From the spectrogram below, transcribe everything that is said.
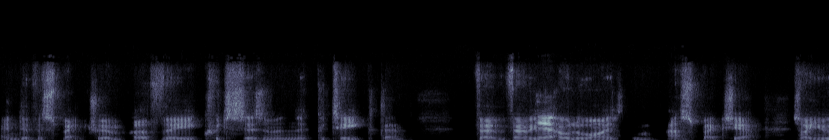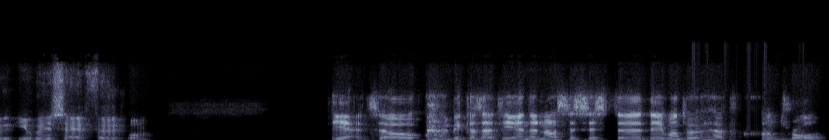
end of the spectrum of the criticism and the critique then very, very yeah. polarizing aspects yeah so you, you're going to say a third one yeah so because at the end the narcissist uh, they want to have control.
